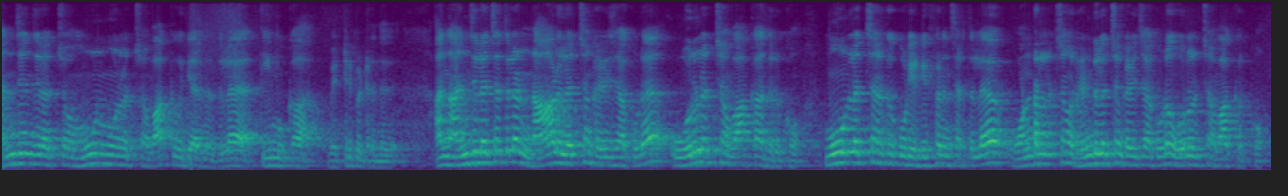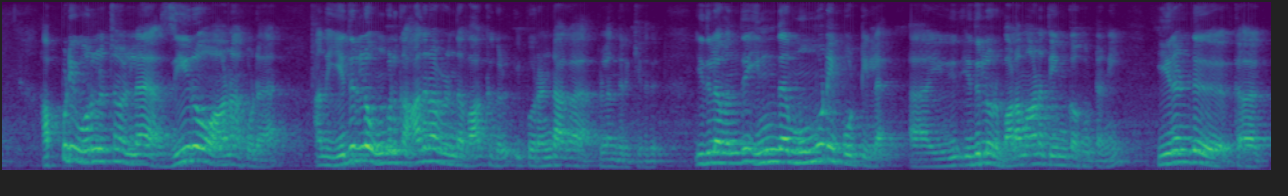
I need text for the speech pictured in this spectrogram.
அஞ்சு அஞ்சு லட்சம் மூணு மூணு லட்சம் வாக்கு வித்தியாசத்தில் திமுக வெற்றி பெற்றிருந்தது. அந்த அஞ்சு லட்சத்தில் நாலு லட்சம் கழிச்சா கூட ஒரு லட்சம் வாக்காது இருக்கும். மூணு லட்சம் இருக்கக்கூடிய டிஃபரன்ஸ் இடத்துல ஒன்றரை லட்சம் ரெண்டு லட்சம் கழிச்சா கூட ஒரு லட்சம் வாக்கு இருக்கும். அப்படி ஒரு லட்சம் இல்லை ஜீரோ ஆனால் கூட அந்த எதிரில் உங்களுக்கு ஆதரவு விழுந்த வாக்குகள் இப்போ ரெண்டாக பிளந்திருக்கிறது. இதில் வந்து இந்த மும்முனை போட்டியில் இதில் ஒரு பலமான திமுக கூட்டணி இரண்டு க-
